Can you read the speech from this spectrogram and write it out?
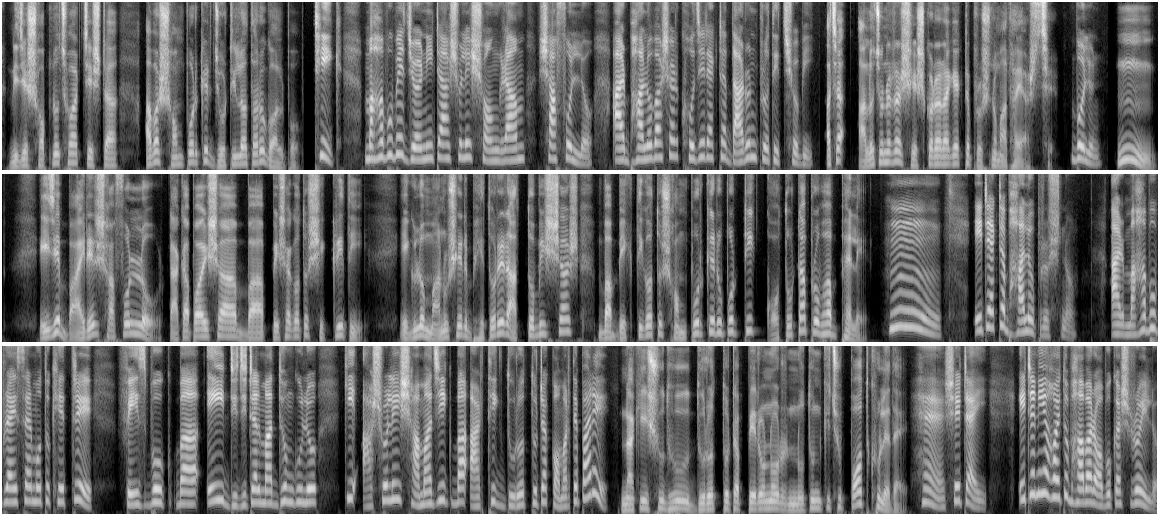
নিজের স্বপ্ন ছোঁয়ার চেষ্টা আবার সম্পর্কের জটিলতারও গল্প। ঠিক মাহবুবের জার্নিটা আসলে সংগ্রাম সাফল্য আর ভালোবাসার খোঁজের একটা দারুণ প্রতিচ্ছবি। আচ্ছা আলোচনাটা শেষ করার আগে একটা প্রশ্ন মাথায় আসছে। বলুন। হুম এই যে বাইরের সাফল্য টাকা পয়সা বা পেশাগত স্বীকৃতি এগুলো মানুষের ভেতরের আত্মবিশ্বাস বা ব্যক্তিগত সম্পর্কের উপর ঠিক কতটা প্রভাব ফেলে? হুম এটা একটা ভালো প্রশ্ন। আর মাহবুব রাইসার মতো ক্ষেত্রে ফেসবুক বা এই ডিজিটাল মাধ্যমগুলো কি আসলেই সামাজিক বা আর্থিক দূরত্বটা কমাতে পারে? নাকি শুধু দূরত্বটা পেরোনোর নতুন কিছু পথ খুলে দেয়? হ্যাঁ সেটাই। এটা নিয়ে হয়তো ভাবার অবকাশ রইল।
